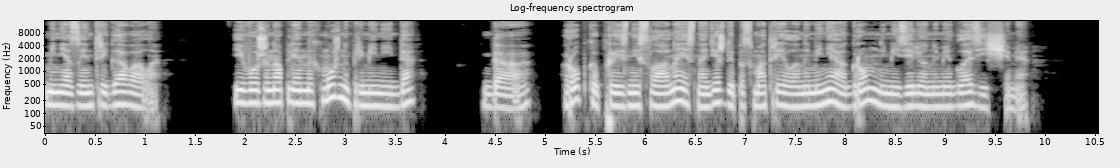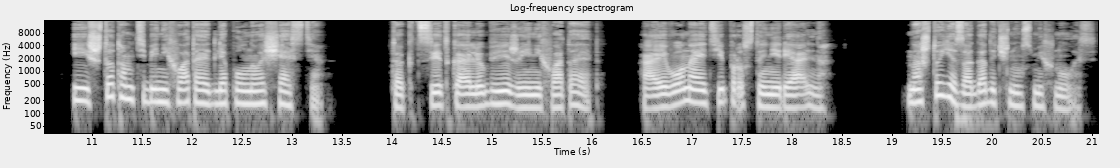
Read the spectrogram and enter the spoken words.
меня заинтриговало. Его же на пленных можно применить, да? Да, робко произнесла она и с надеждой посмотрела на меня огромными зелеными глазищами. И что там тебе не хватает для полного счастья? Так цветка любви же и не хватает. А его найти просто нереально. На что я загадочно усмехнулась.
